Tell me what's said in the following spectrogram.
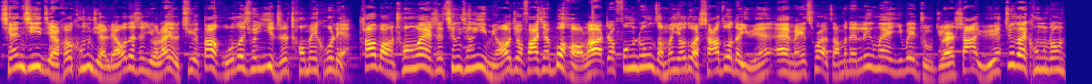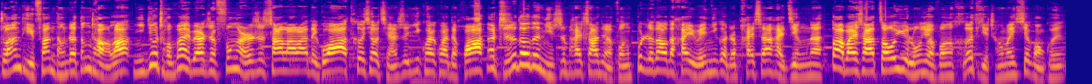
前妻姐和空姐聊的是有来有去，大胡子却一直愁眉苦脸。他往窗外是轻轻一瞄，就发现不好了，这风中怎么有朵沙做的云？哎，没错，咱们的另外一位主角鲨鱼就在空中转体翻腾着登场了。你就瞅外边是风儿是沙拉拉的刮，特效钱是一块块的花。那知道的你是拍沙卷风，不知道的还以为你搁这拍山海经呢。大白鲨遭遇龙卷风，合体成为谢广坤。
